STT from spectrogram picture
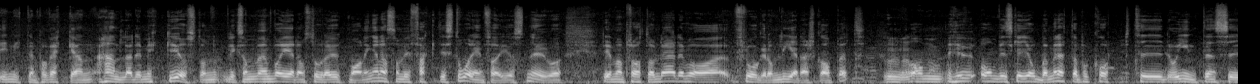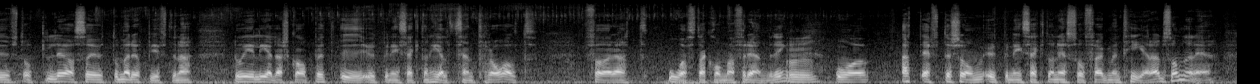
i mitten på veckan handlade mycket just om liksom, vad är de stora utmaningarna som vi faktiskt står inför just nu. Och det man pratade om där det var frågor om ledarskapet. Mm. Om, hur, om vi ska jobba med detta på kort tid och intensivt och lösa ut de här uppgifterna. Då är ledarskapet i utbildningssektorn helt centralt för att åstadkomma förändring. Mm. Och att eftersom utbildningssektorn är så fragmenterad som den är Eh,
